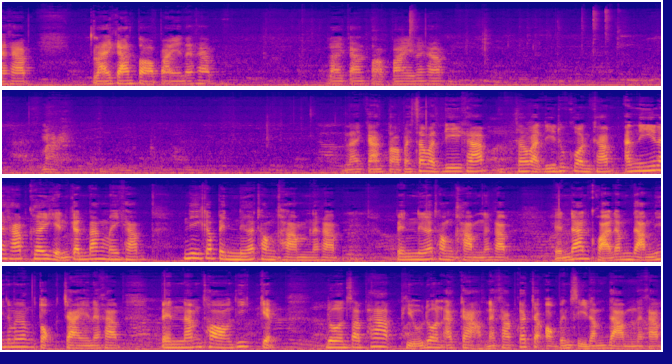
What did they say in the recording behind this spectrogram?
นะครับ รายการต่อไปนะครับ รายการต่อไปนะครับ มารายการต่อไปสวัสดีครับ สวัสดีทุกคนครับ อันนี้นะครับเคยเห็นกันบ้างไหมครับ นี่ก็เป็นเนื้อทองคำนะครับ เป็นเนื้อทองคำนะครับ เห็นด้านขวาดำๆนี่ไม่ต้องตกใจนะครับ เป็นน้ำทองที่เก็บโดนสภาพผิวโดนอากาศนะครับ ก็จะออกเป็นสีดำๆนะครับ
